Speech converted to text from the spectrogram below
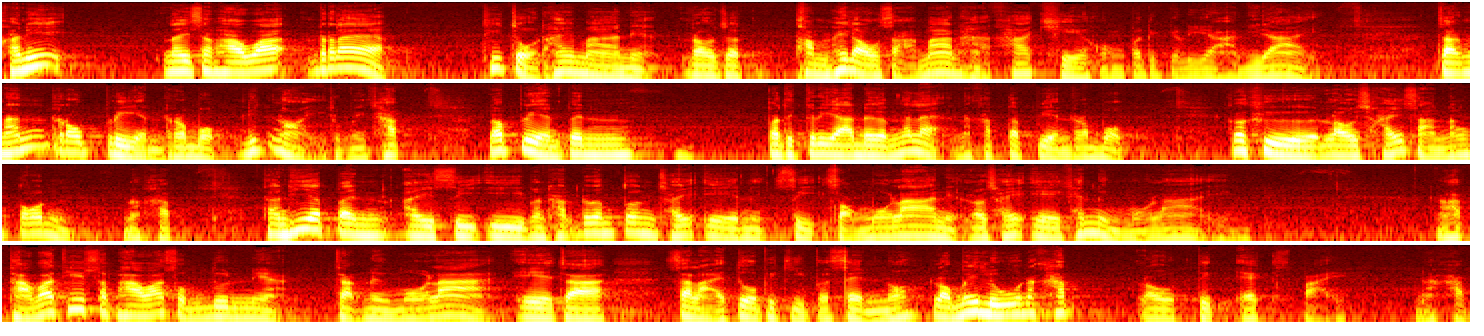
คราวนี้ในสภาวะแรกที่โจทย์ให้มาเนี่ยเราจะทำให้เราสามารถหาค่า k ของปฏิกิริยานี้ได้ จากนั้นเราเปลี่ยนระบบนิดหน่อยถูกไหมครับ เราเปลี่ยนเป็นปฏิกิริยาเดิมนั่นแหละนะครับแต่เปลี่ยนระบบก็คือเราใช้สารตั้งต้นนะครับ แทนที่จะเป็น ICE บรรทัดเริ่มต้นใช้ A 1 4 2โมลาร์เนี่ยเราใช้ A แค่ 1 โมลาร์เองนะครับถามว่าที่สภาวะสมดุลเนี่ยจาก 1 โมลาร์ A จะสลายตัวไปกี่เปอร์เซ็นต์เนาะเราไม่รู้นะครับ เราติด X ไปนะครับ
